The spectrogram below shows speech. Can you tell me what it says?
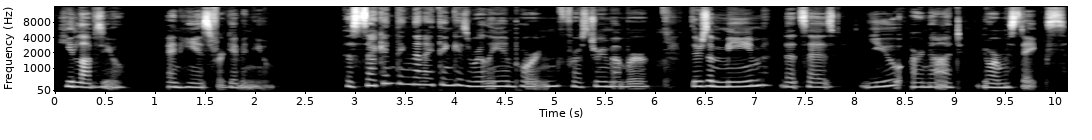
He loves you and He has forgiven you. The second thing that I think is really important for us to remember there's a meme that says, You are not your mistakes.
